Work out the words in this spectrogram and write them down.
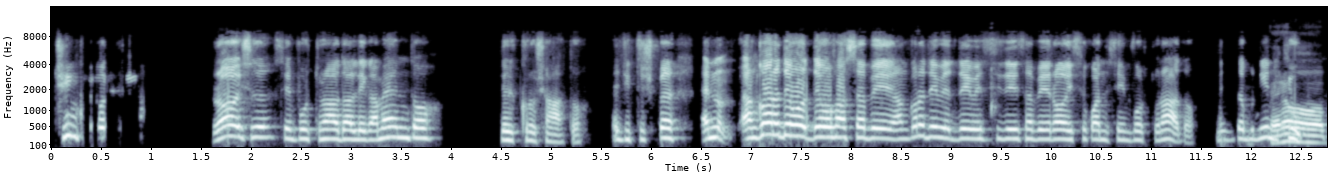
5 ore Royce si è infortunato al legamento del crociato. E, dico, "Sper- e non- ancora devo, devo far sapere, ancora deve, deve, si deve sapere Royce quando si è infortunato. Però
